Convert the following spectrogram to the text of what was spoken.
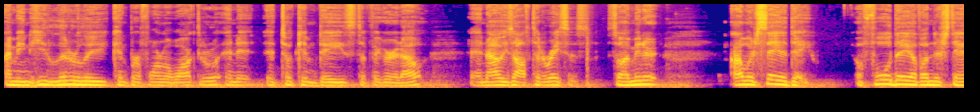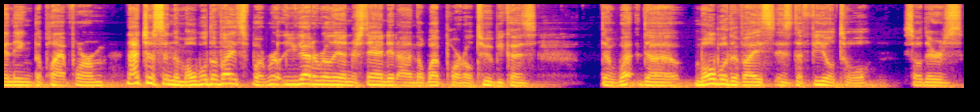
I mean, he literally can perform a walkthrough, and it, it took him days to figure it out. And now he's off to the races. So, I mean, it, I would say a day, a full day of understanding the platform, not just in the mobile device, but you got to really understand it on the web portal too, because the the mobile device is the field tool. So there's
